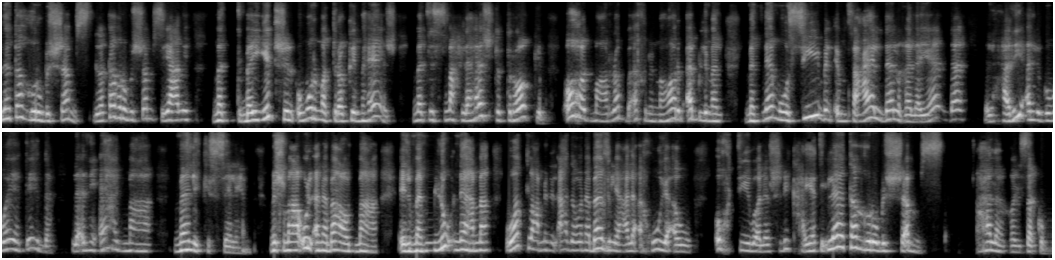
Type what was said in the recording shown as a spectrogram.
لا تغرب الشمس لا تغرب الشمس يعني ما تبيتش الأمور ما تراكمهاش ما تسمح لهاش تتراكم. اقعد مع الرب آخر النهار قبل ما ما تنام وسيب الانفعال ده الغليان ده الحريقة اللي جوايا تهدى. لأني قاعد مع ملك السلام. مش معقول أنا بقعد مع المملوء نعمة واطلع من القعدة وأنا بغلي على أخويا أو أختي ولا شريك حياتي. لا تغرب الشمس. على غيظكم.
